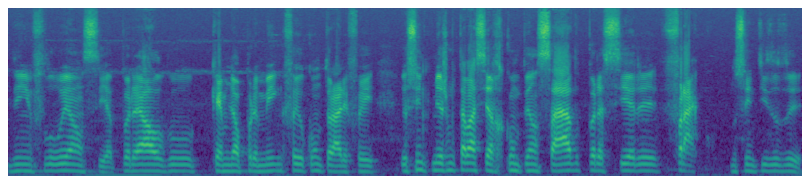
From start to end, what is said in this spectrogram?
de influência para algo que é melhor para mim, foi o contrário. Foi, eu sinto mesmo que estava a ser recompensado para ser fraco, no sentido de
